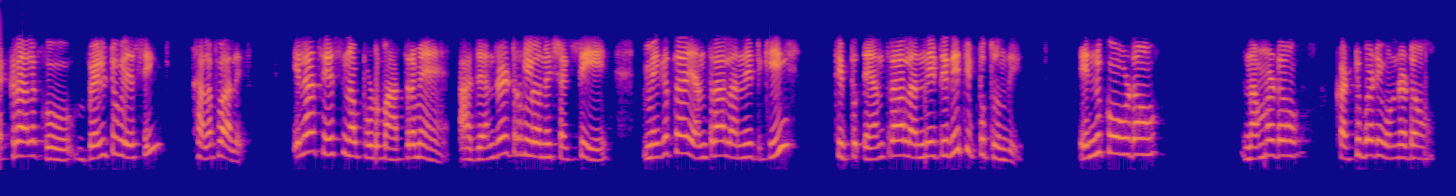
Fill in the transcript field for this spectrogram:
చక్రాలకు బెల్ట్ వేసి కలపాలి. ఇలా చేసినప్పుడు మాత్రమే ఆ జనరేటర్లోని శక్తి మిగతా యంత్రాలన్నిటికీ తిప్పు యంత్రాలన్నిటినీ తిప్పుతుంది. ఎన్నుకోవడం నమ్మడం కట్టుబడి ఉండటం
